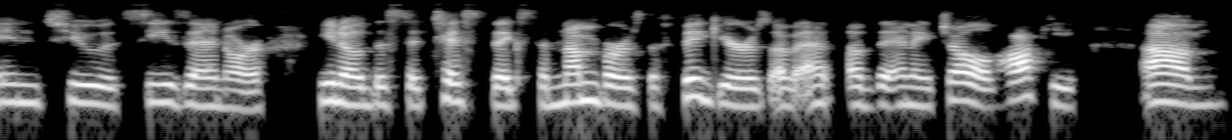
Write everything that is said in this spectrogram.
into a season or you know the statistics the numbers the figures of, of the nhl of hockey um,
